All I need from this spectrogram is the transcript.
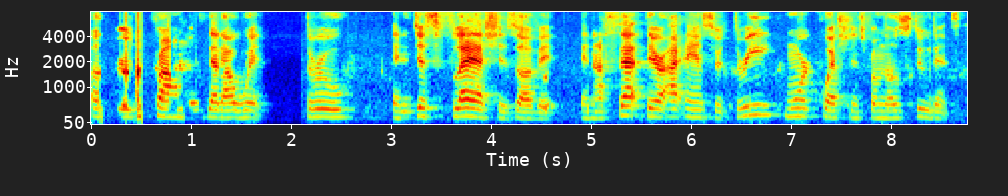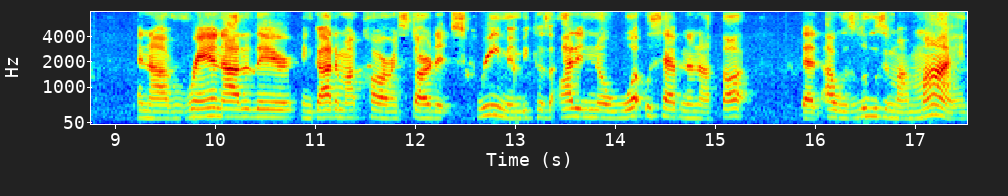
other traumas that I went through, and just flashes of it. And I sat there, I answered three more questions from those students. And I ran out of there and got in my car and started screaming because I didn't know what was happening. I thought that I was losing my mind.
